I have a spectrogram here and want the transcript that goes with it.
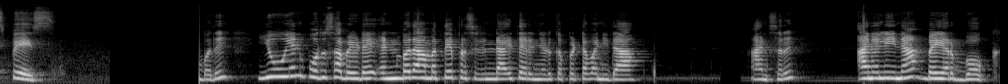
സ്പേസ്. ഒമ്പത് യു എൻ പൊതുസഭയുടെ എൺപതാമത്തെ പ്രസിഡന്റായി തിരഞ്ഞെടുക്കപ്പെട്ട വനിത. ആൻസർ അനലീന ബെയർബോക്ക്.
